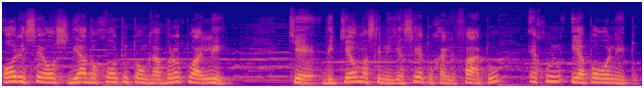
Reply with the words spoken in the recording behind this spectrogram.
όρισε ως διάδοχό του τον γαμπρό του Αλή και δικαίωμα στην ηγεσία του χαλιφάτου έχουν οι απόγονοί του.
